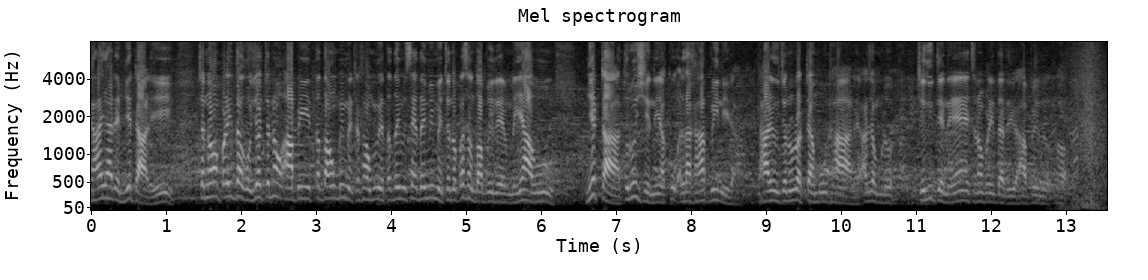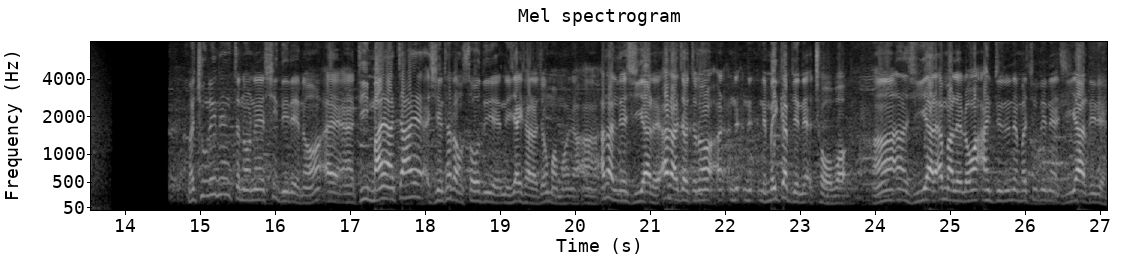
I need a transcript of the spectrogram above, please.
ကားရတဲ့မြတ်တာတွေကျွန်တော်ပြိသက်ကိုရောကျွန်တော်အားပေးတစ်တောင်းပေးမယ်တစ်ထောင်ပေးမယ်တစ်သိန်းဆယ်သိန်းပေးမယ်ကျွန်တော်ပတ်စံသွားပေးလဲမရဘူးမြတ်တာသူတို့ရှင်တွေကကိုယ်အလကားပေးနေတာဒါတွေကိုကျွန်တော်တို့ကတန်ဖိုးထားရတယ်အဲဒါကြောင့်မလို့ကျေးဇူးတင်တယ်ကျွန်တော်ပြိသက်တွေကိုအားပေးလို့ဟုတ် မချူလေးနဲ့ကျွန်တော်နဲ့ရှိသေးတယ်နော်အဲအဲဒီမာယာကြားရဲ့အရင်ထက်တောင်စောသေးတယ်နေရိုက်ထားတာကျောင်းမောင်မောင်ညာအဲ့ဒါလည်းရီရတယ်အဲ့ဒါကြောင့်ကျွန်တော်မိတ်ကပ်ပြင်တဲ့အချော်ပေါ့ဟာရီရတယ်အမှလည်းလောကအိုင်တင်နဲ့မချူလေးနဲ့ရီရသေးတယ်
